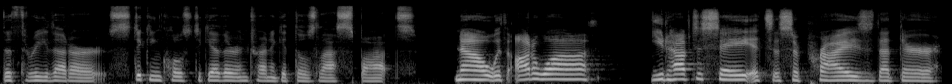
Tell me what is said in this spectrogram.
the three that are sticking close together and trying to get those last spots. Now, with Ottawa, you'd have to say it's a surprise that they're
